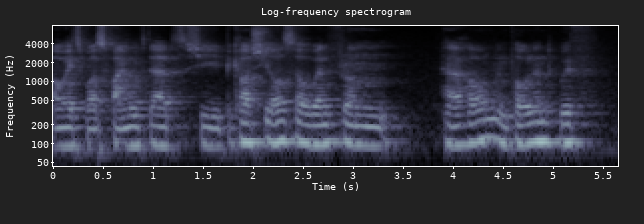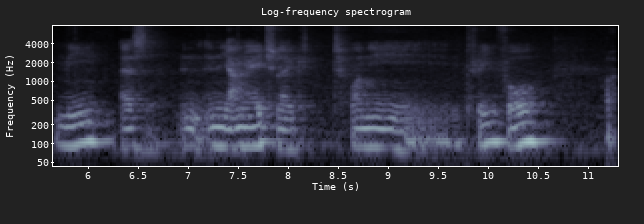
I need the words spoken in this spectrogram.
always was fine with that. She because she also went from her home in Poland with me as in, in young age, like 23, 4 Wow.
